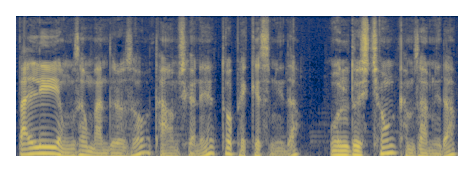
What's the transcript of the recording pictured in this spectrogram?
빨리 영상 만들어서 다음 시간에 또 뵙겠습니다. 오늘도 시청 감사합니다.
